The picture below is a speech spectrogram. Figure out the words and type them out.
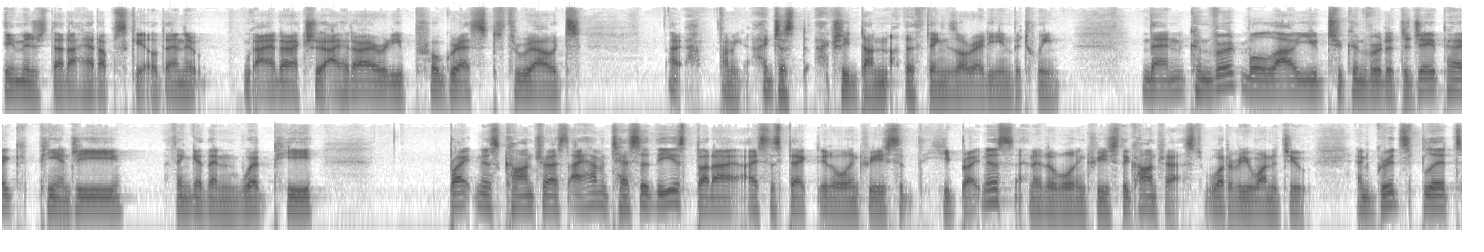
image that I had upscaled, and it, I had actually I had already progressed throughout I, I mean, I just actually done other things already in between. Then convert will allow you to convert it to JPEG, PNG, I think, and then WebP. Brightness, contrast. I haven't tested these, but I, I suspect it'll increase the brightness and it will increase the contrast, whatever you want to do. And grid split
